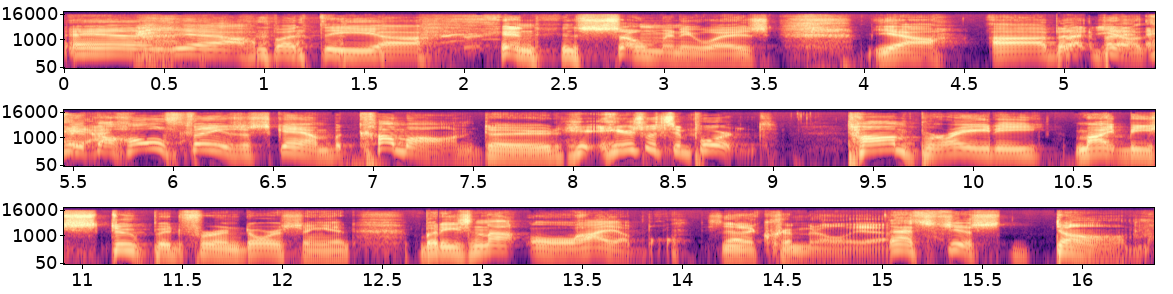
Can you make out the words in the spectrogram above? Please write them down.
And yeah, but the uh, in, in so many ways, yeah. Uh, but But- you know, hey, the I- whole thing is a scam. But come on, dude. here's what's important. Tom Brady might be stupid for endorsing it, but he's not liable. He's not a criminal, yeah. That's just dumb.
